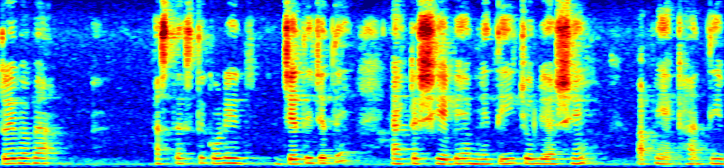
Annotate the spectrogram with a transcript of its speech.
তো এভাবে আস্তে আস্তে করে যেতে যেতে একটা শেপে এমনিতেই চলে আসে। আপনি এক হাত দিয়ে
